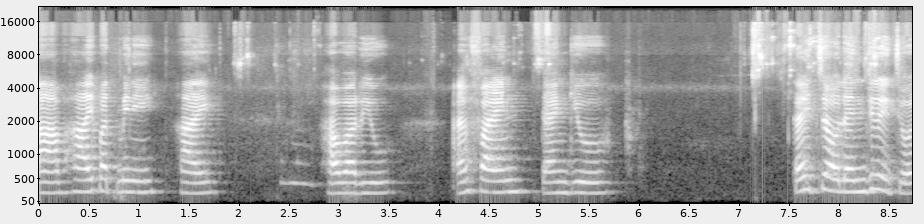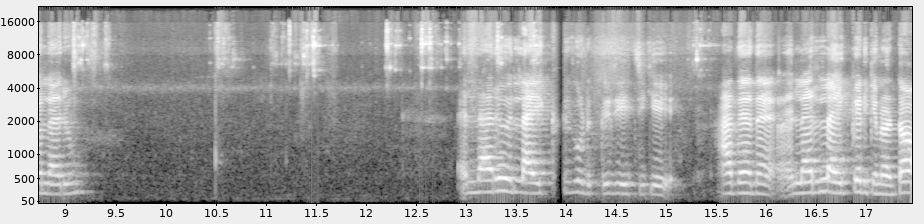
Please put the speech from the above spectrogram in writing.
ആ hi Padmini hi how are you I am fine thank you കഴിച്ചോ? ലഞ്ച് കഴിച്ചോ എല്ലാവരും എല്ലാവരും ലൈക്ക് കൊടുക്ക് ചേച്ചിക്ക്. അതെ അതെ. എല്ലാവരും ലൈക്ക് അടിക്കണം കേട്ടോ.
